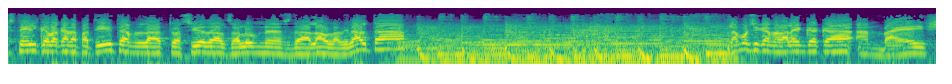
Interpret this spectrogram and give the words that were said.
castell que va quedar petit amb l'actuació dels alumnes de l'aula Vilalta. La música nadalenca que envaeix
